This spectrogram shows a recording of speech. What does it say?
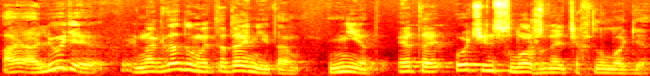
А, а люди иногда думают, это они там. Нет, это очень сложная технология.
